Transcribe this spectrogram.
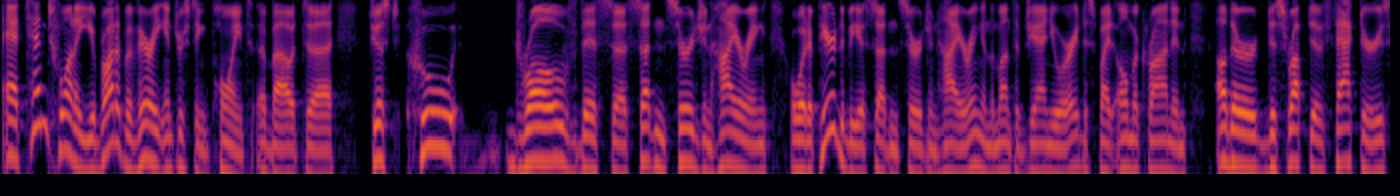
At 1020, you brought up a very interesting point about uh, just who drove this uh, sudden surge in hiring, or what appeared to be a sudden surge in hiring in the month of January, despite Omicron and other disruptive factors.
